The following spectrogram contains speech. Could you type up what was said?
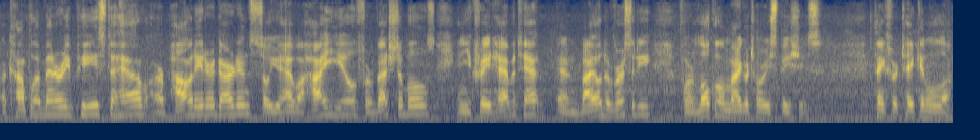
a complementary piece to have are pollinator gardens. So you have a high yield for vegetables and you create habitat and biodiversity for local migratory species. Thanks for taking a look.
